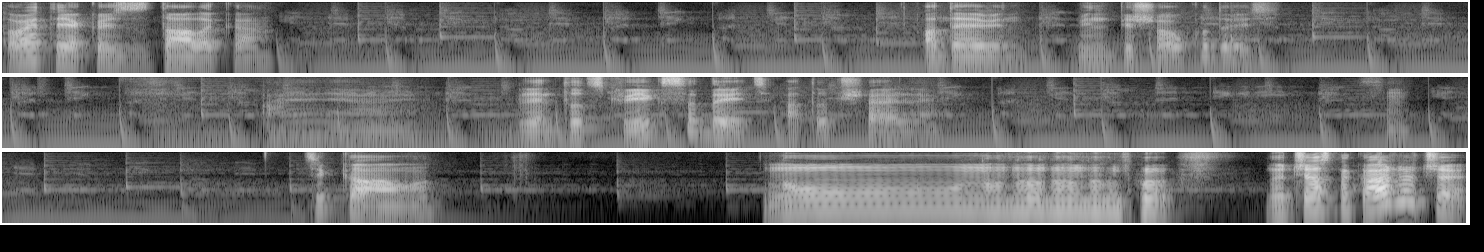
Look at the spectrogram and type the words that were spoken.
Давайте якось здалека. А де він? Він пішов кудись? Ай-яй-яй. Блін, тут сквік сидить, а тут Шеллі. Хм. Цікаво. Ну, ну, ну, ну, ну, ну. Ну, чесно кажучи,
